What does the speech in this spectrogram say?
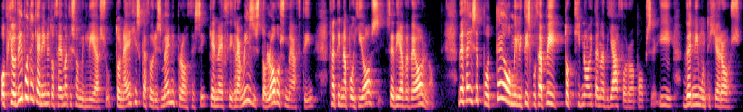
Οποιοδήποτε και αν είναι το θέμα της ομιλίας σου, το να έχεις καθορισμένη πρόθεση και να ευθυγραμμίζεις το λόγο σου με αυτήν, θα την απογειώσει, σε διαβεβαιώνω. Δεν θα είσαι ποτέ ο ομιλητής που θα πει «το κοινό ήταν αδιάφορο απόψε» ή «δεν ήμουν τυχερός».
